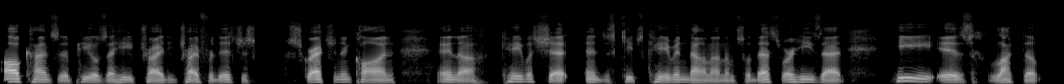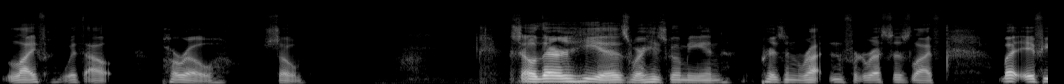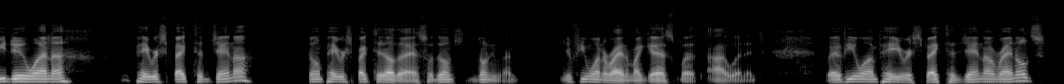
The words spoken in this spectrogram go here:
all kinds of appeals that he tried. He tried for this, just scratching and clawing and uh cave of shit and just keeps caving down on him. So that's where he's at. He is locked up life without parole. So So there he is, where he's to be in prison rotten for the rest of his life. But if you do want to pay respect to Jenna, don't pay respect to the other ass. So don't don't even. Uh, if you want to write him, I guess, but I wouldn't. But if you want to pay respect to Jenna Reynolds,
